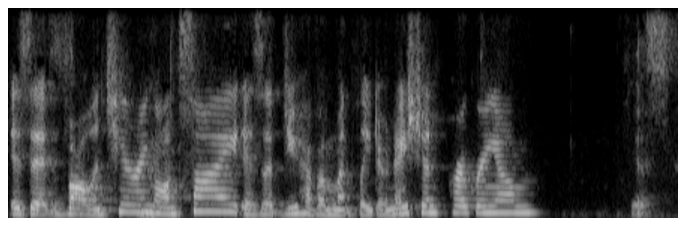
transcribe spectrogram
is it volunteering on site? Is it, do you have a monthly donation program? Yes.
